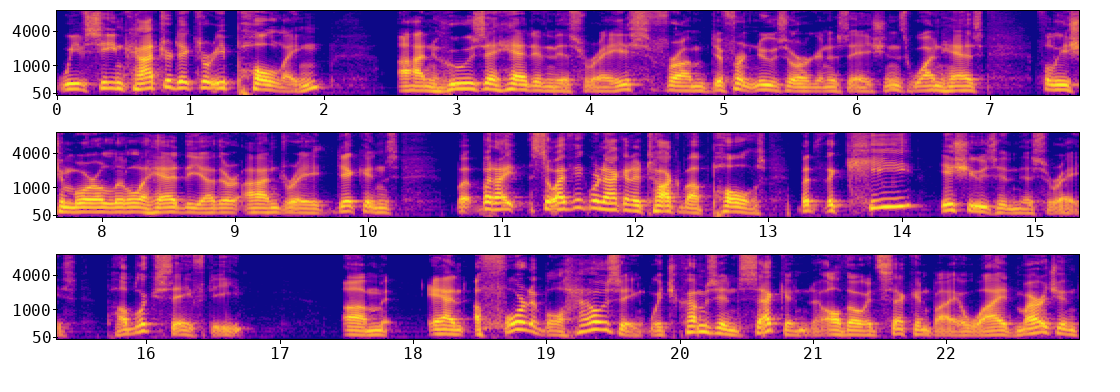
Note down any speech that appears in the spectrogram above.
We've seen contradictory polling on who's ahead in this race from different news organizations. One has Felicia Moore a little ahead, the other Andre Dickens. But but I so I think we're not going to talk about polls. But the key issues in this race: public safety, um, and affordable housing, which comes in second, although it's second by a wide margin,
